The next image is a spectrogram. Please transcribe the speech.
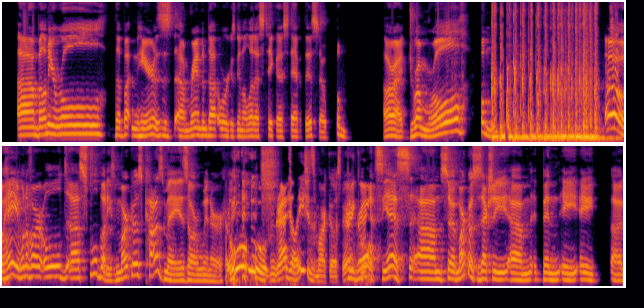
um, but let me roll the button here. This is um, random.org is going to let us take a stab at this. So, boom. All right, drum roll. Boom. Oh, hey, one of our old uh, school buddies, Marcos Cosme, is our winner. Ooh, congratulations, Marcos. Very Congrats, yes. Um, so Marcos has actually um, been a, a uh,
